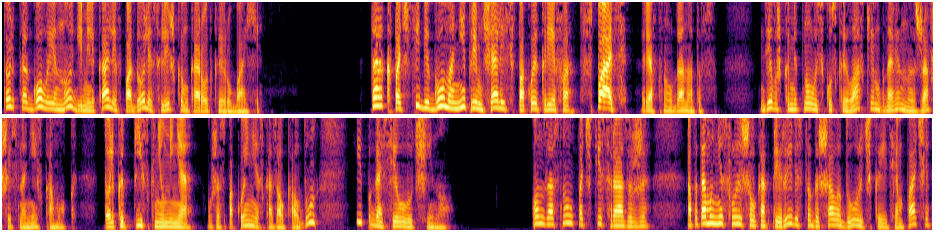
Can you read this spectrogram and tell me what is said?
Только голые ноги мелькали в подоле слишком короткой рубахи. Так, почти бегом они примчались в покой Крефа. «Спать!» — рявкнул Донатос. Девушка метнулась к узкой лавке, мгновенно сжавшись на ней в комок. «Только пискни у меня!» — уже спокойнее сказал колдун и погасил лучину. Он заснул почти сразу же, а потому не слышал, как прерывисто дышала дурочка, и тем паче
